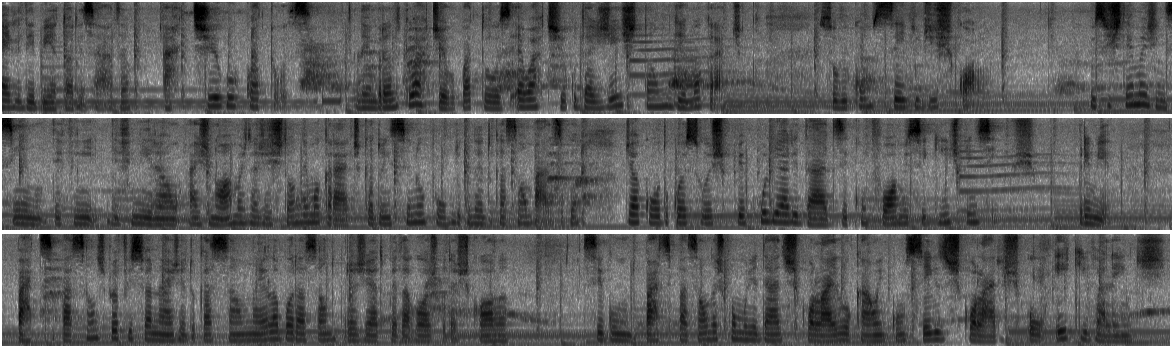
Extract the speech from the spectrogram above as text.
LDB atualizada, artigo 14. Lembrando que o artigo 14 é o artigo da gestão democrática, sob o conceito de escola. Os sistemas de ensino defini definirão as normas da gestão democrática do ensino público na educação básica, de acordo com as suas peculiaridades e conforme os seguintes princípios. Primeiro, participação dos profissionais de educação na elaboração do projeto pedagógico da escola. Segundo, participação das comunidades escolar e local em conselhos escolares ou equivalentes.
